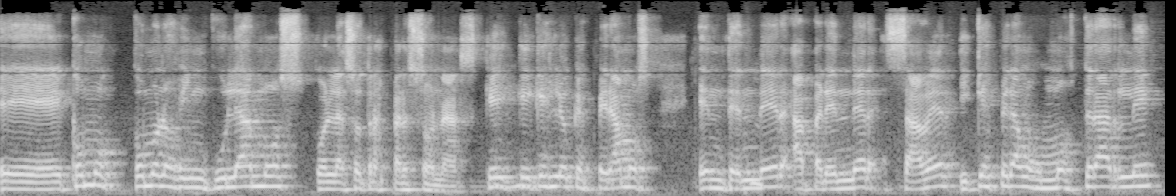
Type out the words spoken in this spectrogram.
eh, cómo, cómo nos vinculamos con las otras personas, qué, qué- qué es lo que esperamos entender, aprender, saber y qué esperamos mostrarle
